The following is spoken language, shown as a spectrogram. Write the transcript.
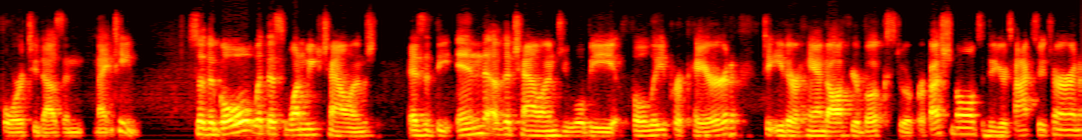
for 2019. So the goal with this one week challenge is at the end of the challenge, you will be fully prepared to either hand off your books to a professional to do your tax return,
